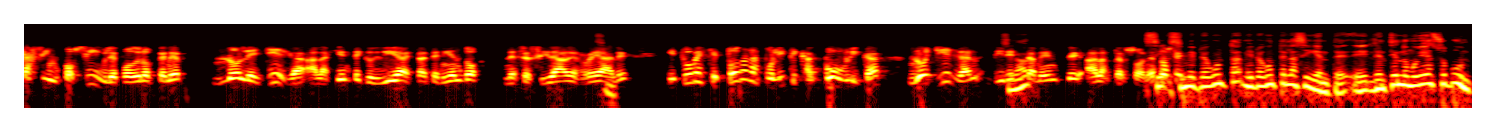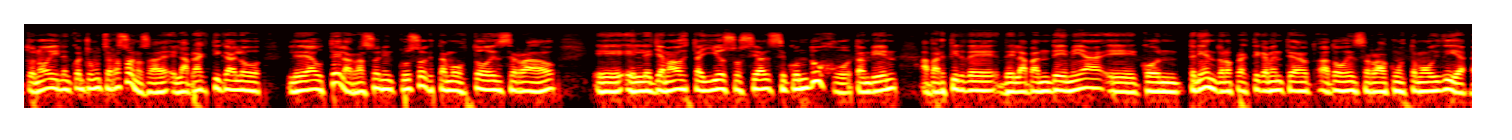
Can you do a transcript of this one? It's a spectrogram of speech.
casi imposible poder obtener no le llega a la gente que hoy día está teniendo necesidades reales. Y tú ves que todas las políticas públicas no llegan directamente a las personas. Sí, mi pregunta, mi pregunta es la siguiente. Eh, le entiendo muy bien su punto, ¿no? Y le encuentro mucha razón. O sea, en la práctica lo, le da a usted la razón, incluso que estamos todos encerrados. Eh, el llamado estallido social se condujo también a partir de, de la pandemia, eh, con, teniéndonos prácticamente a, todos encerrados como estamos hoy día.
